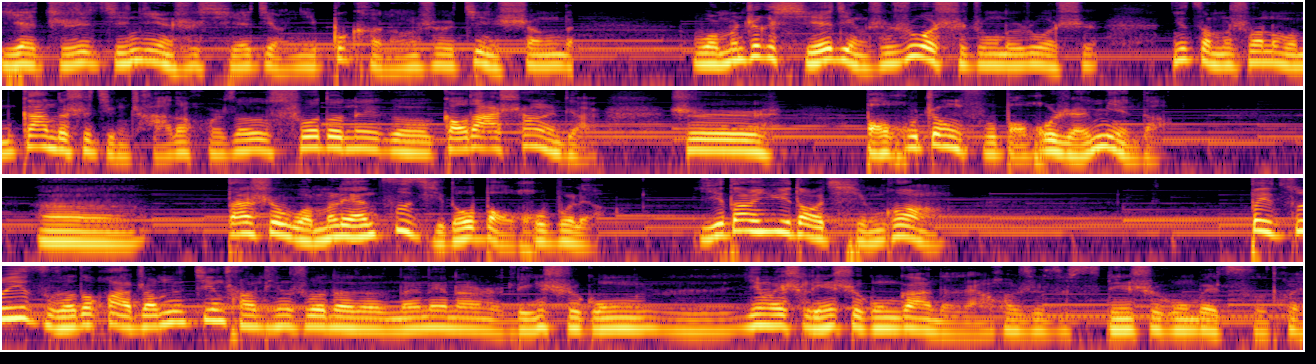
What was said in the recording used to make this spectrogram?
也只仅仅是协警，你不可能是晋升的。我们这个协警是弱势中的弱势，你怎么说呢？我们干的是警察的活儿，说的那个高大上一点，是保护政府、保护人民的，嗯，但是我们连自己都保护不了。一旦遇到情况被追责的话，咱们经常听说的那那那临时工，因为是临时工干的，然后是临时工被辞退，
